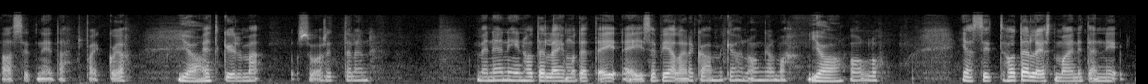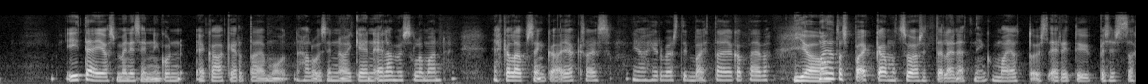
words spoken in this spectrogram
taas sit niitä paikkoja, että kyllä mä suosittelen menee niin hotelleihin, mutta et ei, ei se vielä ainakaan mikään ongelma Joo. ollut. Ja sitten hotelleista mainiten, niin itse jos menisin niin kun ekaa kertaa ja muut, haluaisin oikein elämysloman, ehkä lapsen kanssa jaksaisi ihan hirveästi vaihtaa joka päivä Joo. majoituspaikkaa, mutta suosittelen, että niin kuin majoittuisi erityyppisissä,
